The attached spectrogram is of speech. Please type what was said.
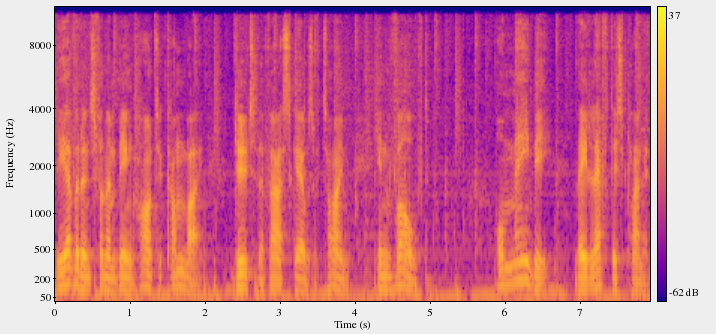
The evidence for them being hard to come by due to the vast scales of time involved. Or maybe they left this planet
